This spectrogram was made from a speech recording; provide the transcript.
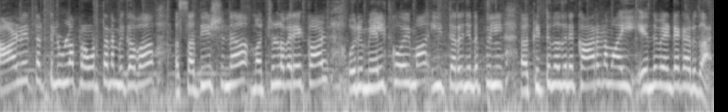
താഴെത്തട്ടിലുള്ള പ്രവർത്തന മികവ് സതീഷിന് മറ്റുള്ളവരെക്കാൾ ഒരു മേൽക്കോയ്മ ഈ തെരഞ്ഞെടുപ്പിൽ കിട്ടുന്നതിന് കാരണമായി എന്ന് വേണ്ട കരുതാൻ?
